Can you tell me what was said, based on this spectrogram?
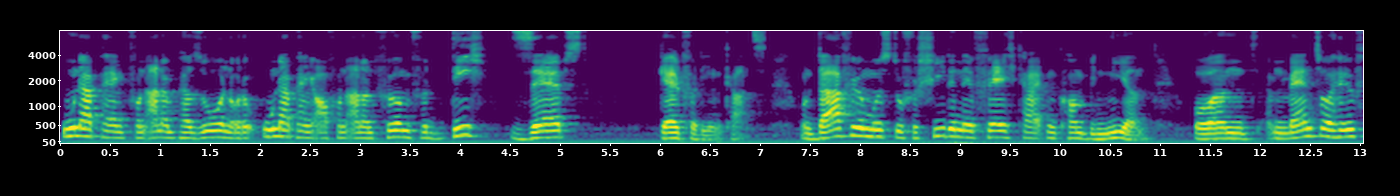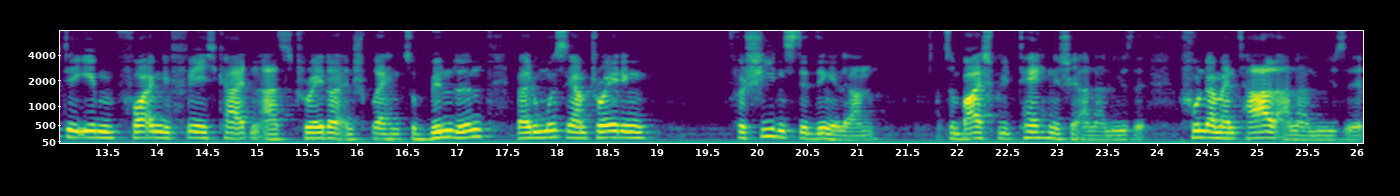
unabhängig von anderen Personen oder unabhängig auch von anderen Firmen für dich selbst Geld verdienen kannst. Und dafür musst du verschiedene Fähigkeiten kombinieren. Und ein Mentor hilft dir eben folgende Fähigkeiten als Trader entsprechend zu bündeln, weil du musst ja am Trading verschiedenste Dinge lernen. Zum Beispiel technische Analyse, Fundamentalanalyse,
